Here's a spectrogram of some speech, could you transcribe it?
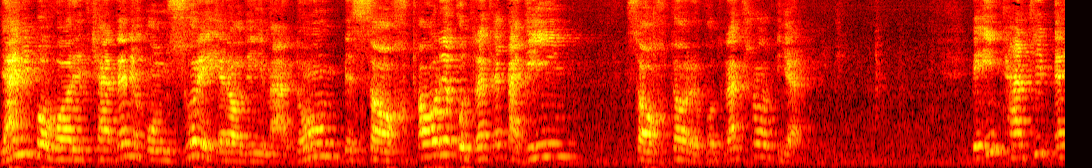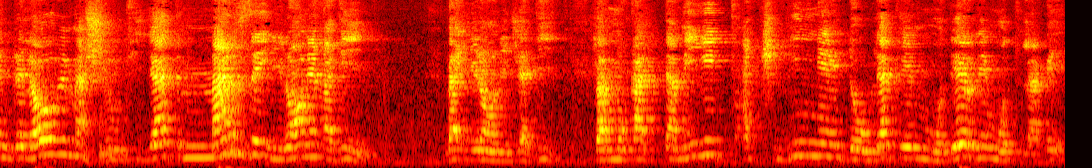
یعنی با وارد کردن عنصر اراده مردم به ساختار قدرت قدیم ساختار قدرت را دیگر به این ترتیب انقلاب مشروطیت مرز ایران قدیم و ایران جدید و مقدمه تکوین دولت مدرن مطلقه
